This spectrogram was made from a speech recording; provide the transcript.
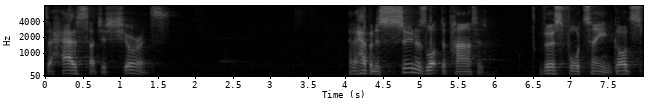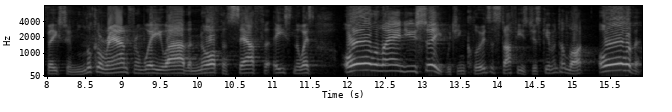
to have such assurance. And it happened as soon as Lot departed. Verse 14 God speaks to him Look around from where you are, the north, the south, the east, and the west. All the land you see, which includes the stuff he's just given to Lot, all of it,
